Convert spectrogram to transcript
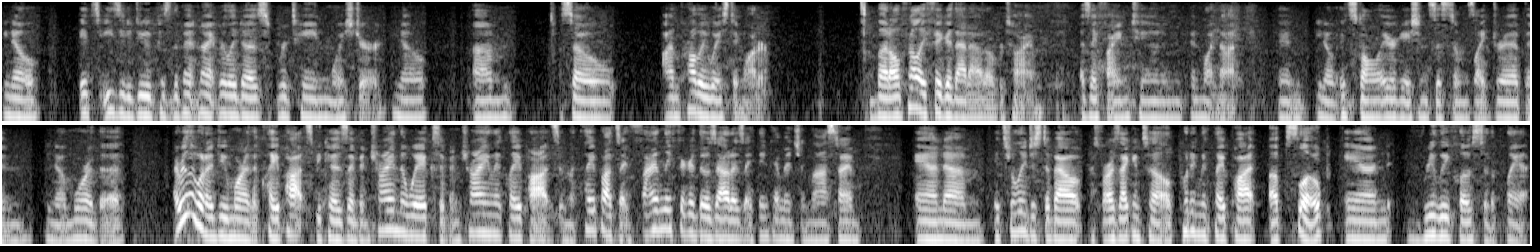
you know, it's easy to do because the bentonite really does retain moisture, you know. Um, so I'm probably wasting water. But I'll probably figure that out over time as I fine tune and, and whatnot and you know install irrigation systems like drip and you know more of the I really want to do more of the clay pots because I've been trying the wicks, I've been trying the clay pots, and the clay pots I finally figured those out as I think I mentioned last time. And um, it's really just about, as far as I can tell, putting the clay pot upslope and really close to the plant.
